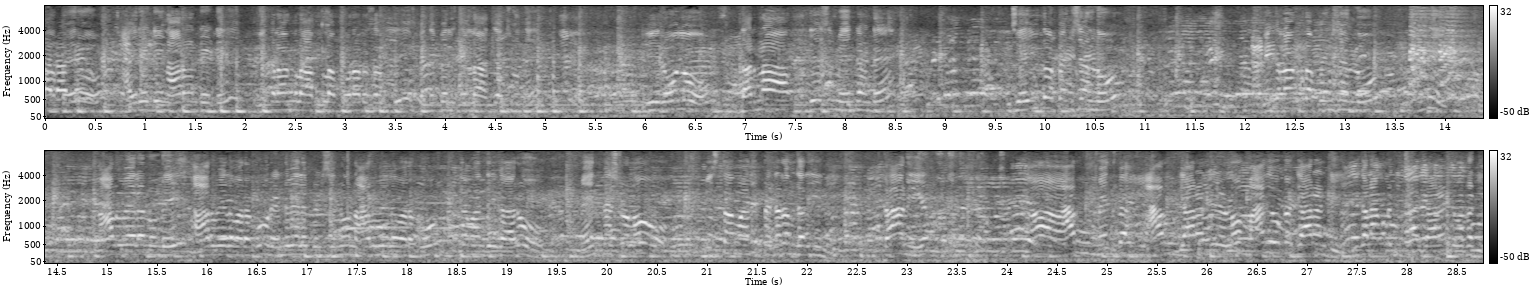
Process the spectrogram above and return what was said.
నా పేరు ఐరెడ్డి నారాయణ రెడ్డి. వికలాంగుల హక్కుల పోరాట సమితి పెద్దపల్లి జిల్లా అధ్యక్షుడిని. ఈరోజు ధర్నా ఉద్దేశం ఏంటంటే జీవిత పెన్షన్లు వికలాంగుల పెన్షన్లు ఇది నాలుగు వేల నుండి ఆరు వేల వరకు రెండు వేల పెన్షన్ నాలుగు వేల వరకు ముఖ్యమంత్రి గారు మేనిఫెస్టోలో ఇస్తామని పెట్టడం జరిగింది. కానీ ఆరు మెన్ ఆరు గ్యారంటీ మాది ఒక గ్యారంటీ వికలాంగులకు ఇచ్చిన గ్యారంటీ ఒకటి.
